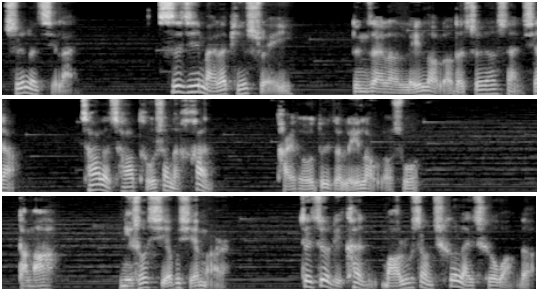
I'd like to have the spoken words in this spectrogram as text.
吃了起来。司机买了瓶水，蹲在了雷姥姥的遮阳伞下，擦了擦头上的汗，抬头对着雷姥姥说：“大妈，你说邪不邪门？”在这里看马路上车来车往的，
